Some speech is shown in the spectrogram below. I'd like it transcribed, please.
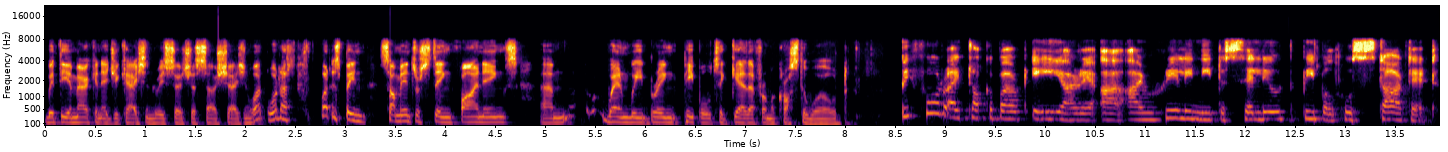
with the American Education Research Association. What what has what has been some interesting findings um, when we bring people together from across the world? Before I talk about AERA, I, really need to salute people who started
